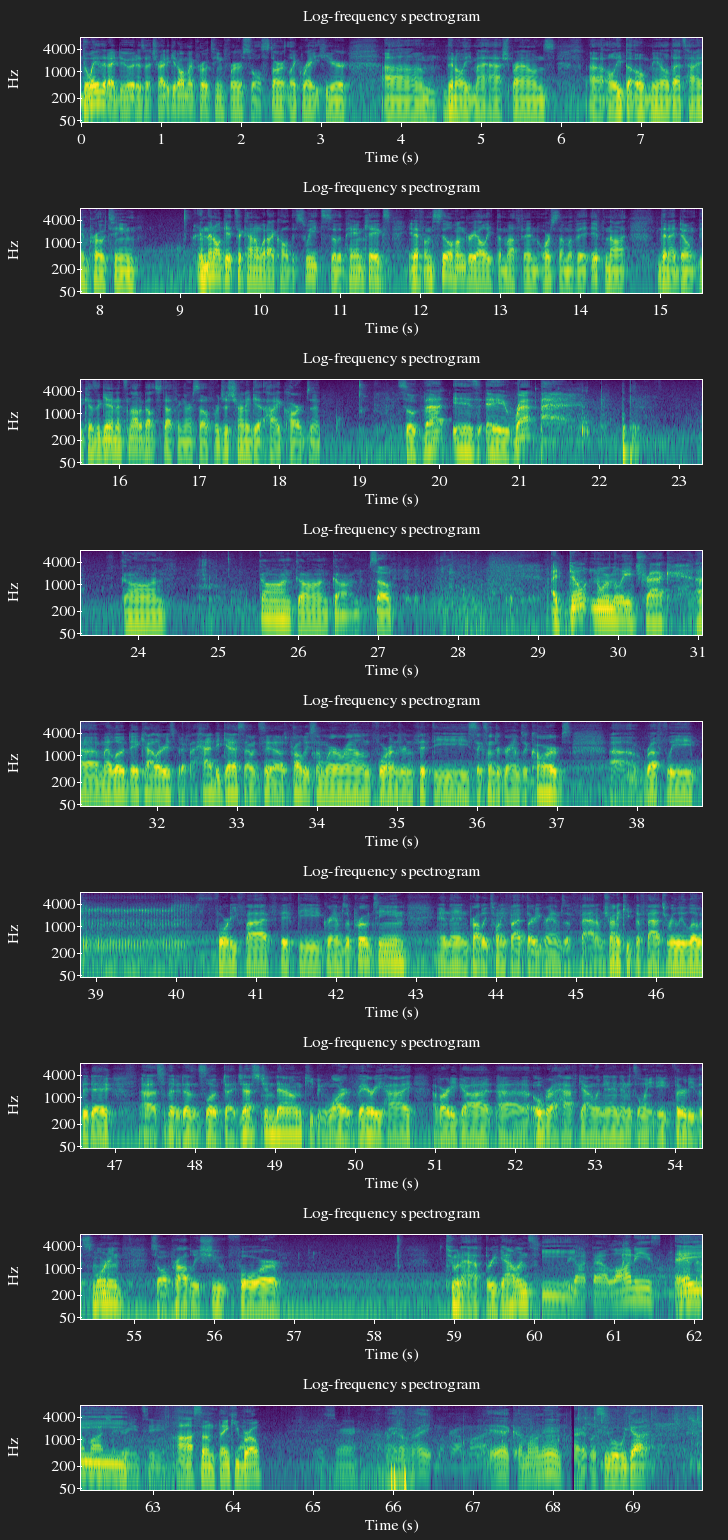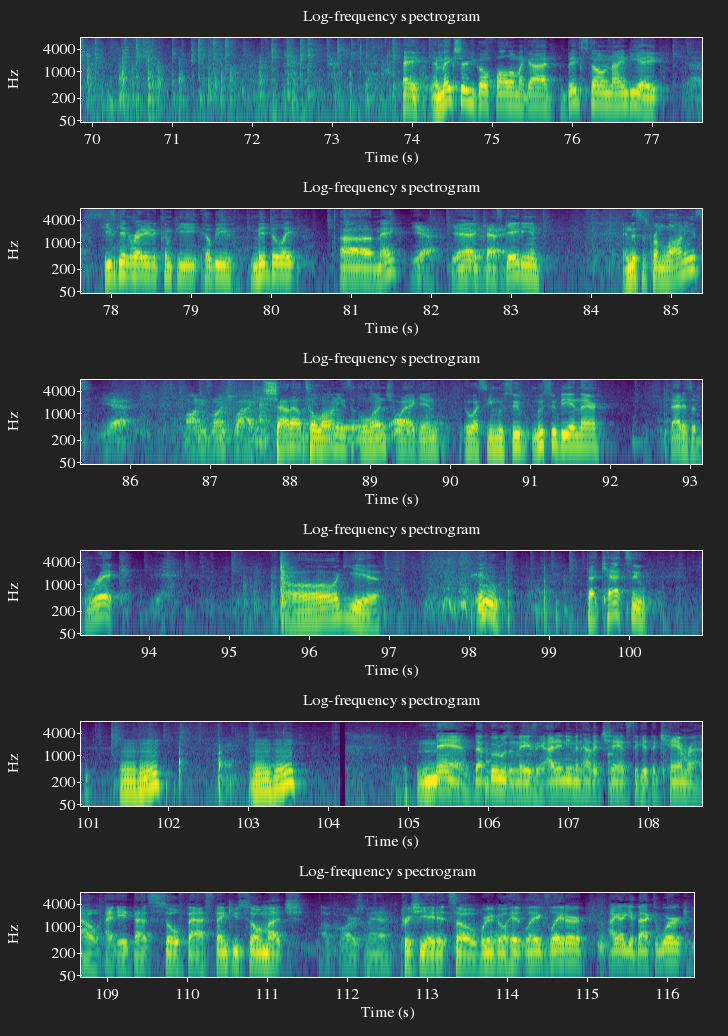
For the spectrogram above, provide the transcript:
the way that I do it is I try to get all my protein first, so I'll start like right here. Um, then I'll eat my hash browns. Uh, I'll eat the oatmeal, that's high in protein. And then I'll get to kind of what I call the sweets, so the pancakes. And if I'm still hungry, I'll eat the muffin or some of it. If not, then I don't. Because again, it's not about stuffing ourselves. We're just trying to get high carbs in. So that is a wrap. Gone, gone, gone, gone. So I don't normally track uh, my load day calories, but if I had to guess, I would say that was probably somewhere around 450, 600 grams of carbs, uh, roughly 45, 50 grams of protein, and then probably 25, 30 grams of fat. I'm trying to keep the fats really low today uh, so that it doesn't slow digestion down, keeping water very high. I've already got uh, over a half gallon in and it's only 8.30 this morning, so I'll probably shoot for two and a half, three gallons. We got that Lonnie's Hey. and that matcha green tea. Awesome, thank you, bro. Yes, sir. All right, all right. I'm gonna grab mine. Yeah, come on in. All right, let's see what we got. Hey, and make sure you go follow my guy, Big Stone 98. Yes. He's getting ready to compete. He'll be mid to late uh, May. Yeah. Yeah, Cascadian. And this is from Lonnie's. Yeah. Lonnie's lunch wagon. Shout out to Lonnie's Lunch Wagon. Oh, I see Musu Musubi in there. That is a brick. Yeah. Oh yeah. Ooh. That katsu. Mm-hmm. Mm-hmm. Man, that food was amazing. I didn't even have a chance to get the camera out. I ate that so fast. Thank you so much. Of course, man. Appreciate it. So we're gonna go hit legs later. I gotta get back to work.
